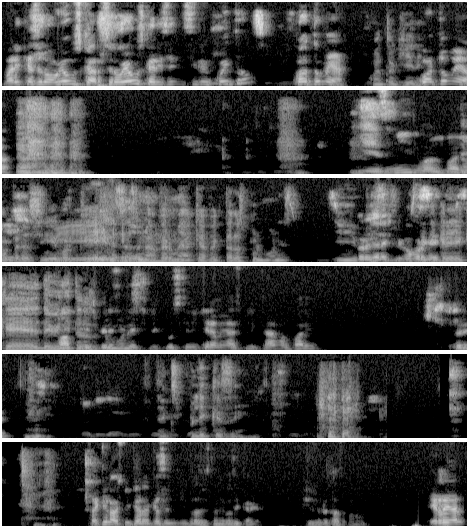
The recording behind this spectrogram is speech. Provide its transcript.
Marica, se lo voy a buscar, se lo voy a buscar y si, si lo encuentro, ¿cuánto me da? ¿Cuánto quiere? ¿Cuánto me da? 10 mil, man, No, pero sí, porque esa es una enfermedad que afecta a los pulmones. Y Pero ya pues, le explico por qué. cree que debilita Papi, los espere pulmones. explico, es que ni siquiera me deja explicar, mal parido. Esperen. Explíquese. ¿Sabes qué le voy a explicar acá mientras esta mierda se carga? Se. Es real.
